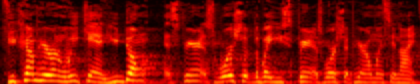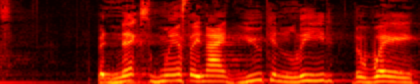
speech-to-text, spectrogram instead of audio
If you come here on a weekend, you don't experience worship the way you experience worship here on Wednesday nights. But next Wednesday night, you can lead the way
